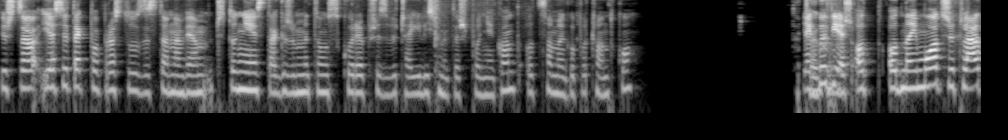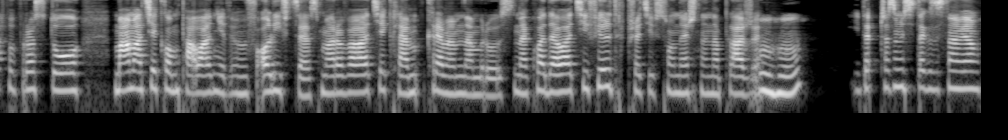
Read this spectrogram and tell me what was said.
wiesz co, ja się tak po prostu zastanawiam, czy to nie jest tak, że my tą skórę przyzwyczailiśmy też poniekąd od samego początku? Dlaczego? Jakby wiesz, od, od najmłodszych lat po prostu mama cię kąpała, nie wiem, w oliwce, smarowała cię krem, kremem na mróz, nakładała ci filtr przeciwsłoneczny na plaży. Mhm. I ta, czasem się tak zastanawiam,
